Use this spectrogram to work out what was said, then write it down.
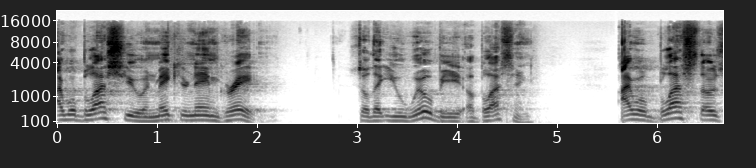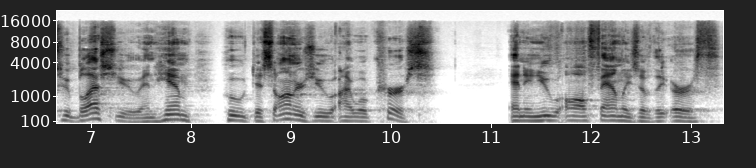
I will bless you and make your name great, so that you will be a blessing. I will bless those who bless you, and him who dishonors you I will curse. And in you all families of the earth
